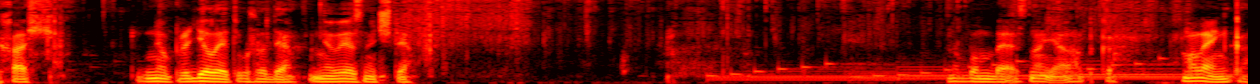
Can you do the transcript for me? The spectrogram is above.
Хащі. Тут не оприділити вже де, не визначити. Ну, Бомбезна ягодка. Маленька.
